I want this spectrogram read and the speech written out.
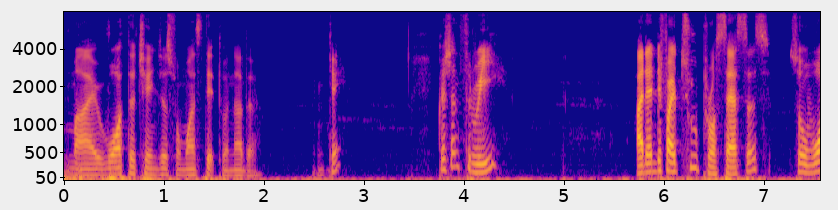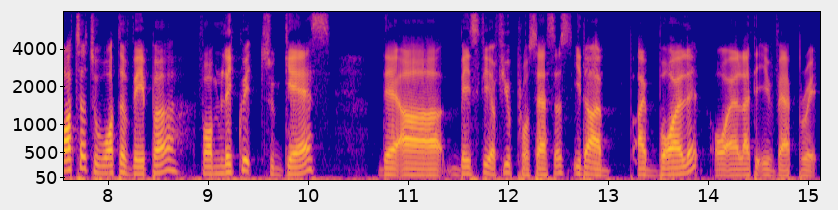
my water changes from one state to another. Okay. Question three. Identify two processes. So water to water vapor, from liquid to gas, there are basically a few processes. Either I, I boil it or I let it evaporate.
